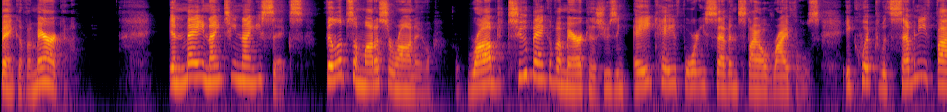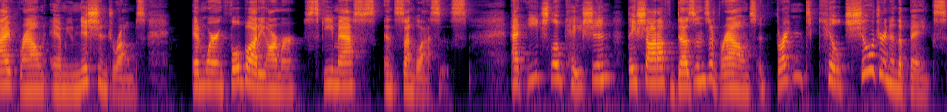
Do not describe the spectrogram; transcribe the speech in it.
Bank of America. In May 1996, Phillips and Matasareanu robbed two Bank of Americas using AK 47 style rifles equipped with 75 round ammunition drums and wearing full body armor, ski masks, and sunglasses. At each location, they shot off dozens of rounds and threatened to kill children in the banks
